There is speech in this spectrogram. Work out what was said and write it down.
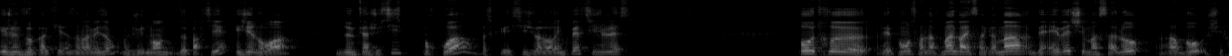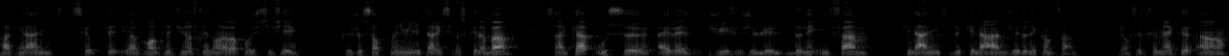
et je ne veux pas qu'il reste dans ma maison, donc je lui demande de partir, et j'ai le droit de me faire justice. Pourquoi? Parce que ici, je vais avoir une perte si je le laisse. Autre réponse, Rav Bar Kamar, Ben Evet Shemasalo, Rabo, Shifra Kenanit. C'est peut-être, encore peut-être une autre raison là-bas pour justifier que je le sorte manu militari, c'est parce que là-bas, c'est un cas où ce Eved juif, je lui ai donné une femme, Kenanit, de Kenaan, je lui ai donné comme femme. Et on sait très bien qu'un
